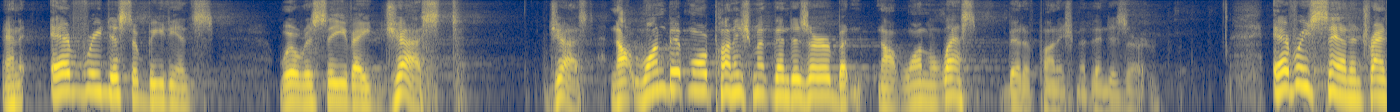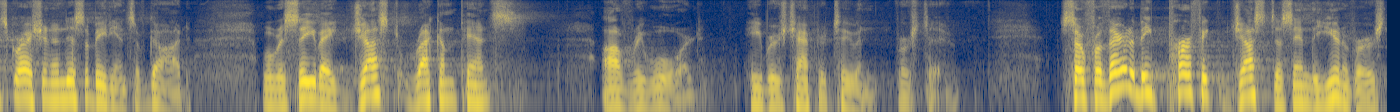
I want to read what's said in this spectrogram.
and every disobedience will receive a just, just, not one bit more punishment than deserved, but not one less bit of punishment than deserved. Every sin and transgression and disobedience of God will receive a just recompense of reward. Hebrews chapter 2 and verse 2. So, for there to be perfect justice in the universe,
